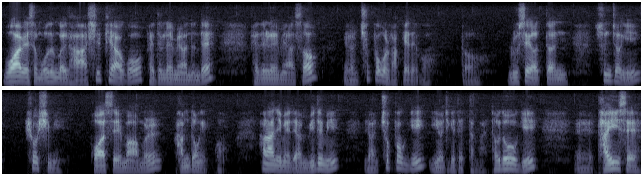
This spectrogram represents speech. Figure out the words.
모압에서 모든 걸 다 실패하고 베들레헴에 왔는데 베들레헴에 와서 이런 축복을 받게 되고 또 루스의 어떤 순정이 효심이 보아스의 마음을 감동했고 하나님에 대한 믿음이 이러한 축복이 이어지게 됐단 말이에요. 더더욱이 다윗의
